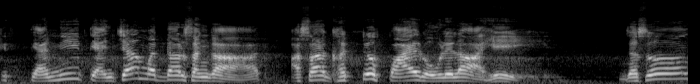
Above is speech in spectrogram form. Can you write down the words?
की त्यांनी त्यांच्या मतदारसंघात असा घट्ट पाय रोवलेला आहे. जसं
